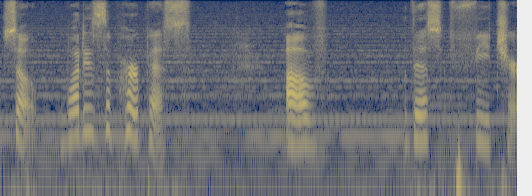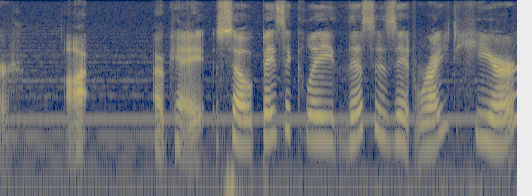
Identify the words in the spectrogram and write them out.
so, what is the purpose of this feature. Uh, okay, so basically this is it right here.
